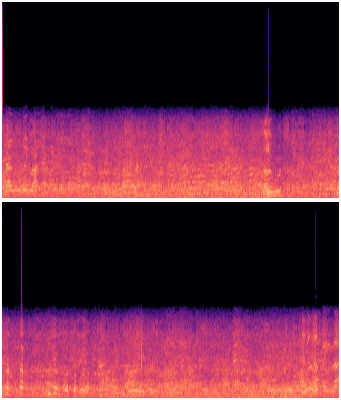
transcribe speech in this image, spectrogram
Está duro el baje. Salut Ano na, Bella?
